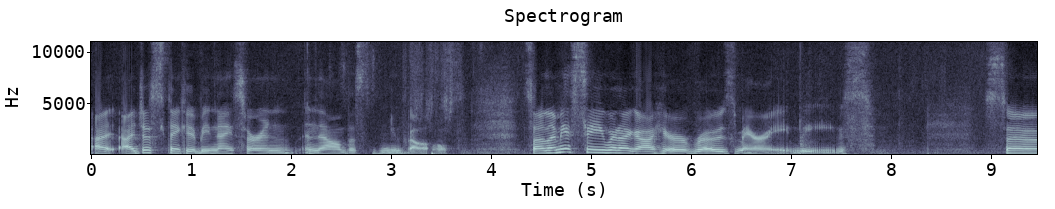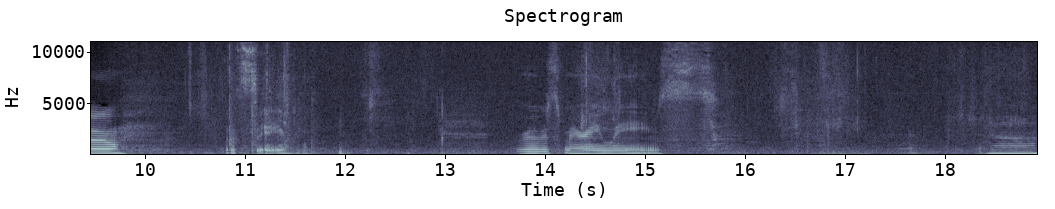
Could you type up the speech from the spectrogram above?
I just think it'd be nicer in in all this new bottles. So let me see what I got here. Rosemary leaves. So let's see. Rosemary leaves. Yeah.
